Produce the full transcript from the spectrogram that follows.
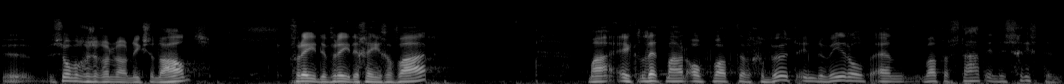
Uh, sommigen zeggen nou niks aan de hand. Vrede, vrede, geen gevaar. Maar ik let maar op wat er gebeurt in de wereld en wat er staat in de schriften.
